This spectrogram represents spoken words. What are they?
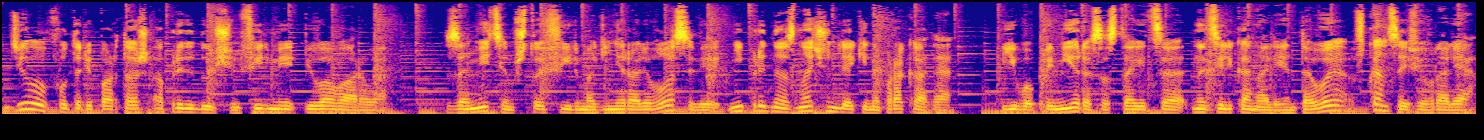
делал фоторепортаж о предыдущем фильме Пивоварова. Заметим, что фильм о генерале Власове не предназначен для кинопроката. Его премьера состоится на телеканале НТВ в конце февраля.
